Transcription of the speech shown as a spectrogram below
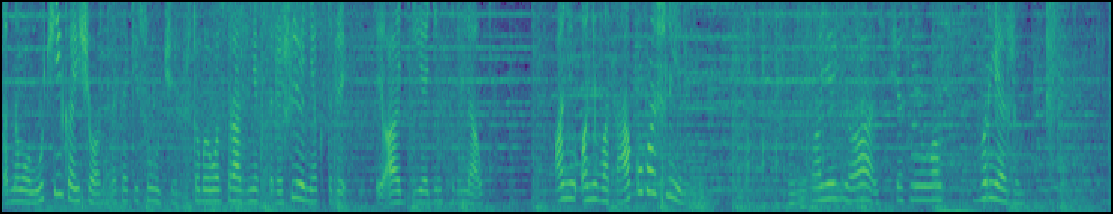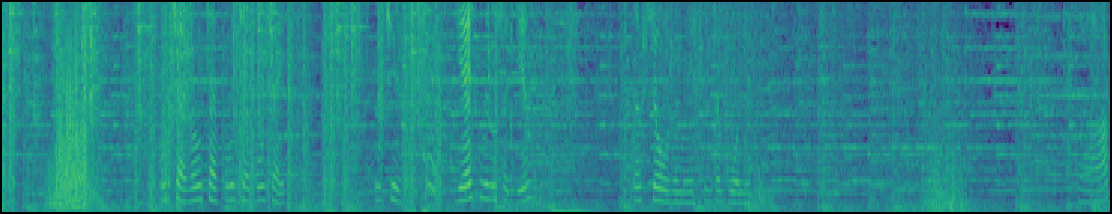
одного лучника еще, на всякий случай. Чтобы вот сразу некоторые шли, а некоторые а, и один стрелял. Они, они в атаку пошли? Ай-яй-яй. Сейчас мы его врежем. Получай, получай, получай, получай. Включи. Есть минус один. Да все уже мы их не догоним. Так.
